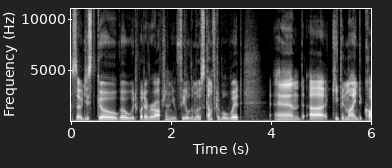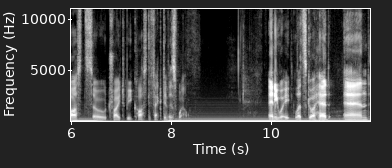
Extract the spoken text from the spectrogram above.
So just go go with whatever option you feel the most comfortable with, and uh, keep in mind the cost. So try to be cost effective as well. Anyway, let's go ahead and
